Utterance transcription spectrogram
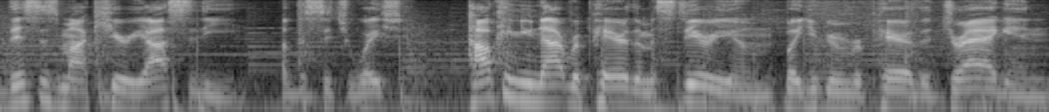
this is my curiosity of the situation. How can you not repair the Mysterium, but you can repair the Dragon,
